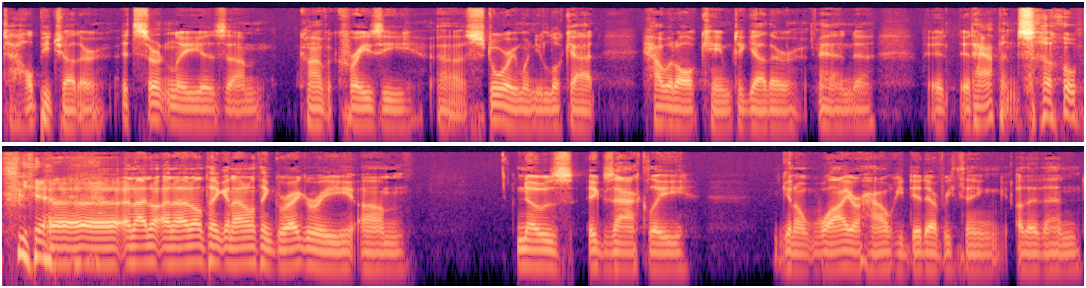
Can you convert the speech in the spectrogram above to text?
to help each other. It certainly is um, kind of a crazy uh, story when you look at how it all came together and. Uh, it, it happened so Yeah. uh, and I don't and I don't think and I don't think Grigory um, knows exactly you know why or how he did everything other than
